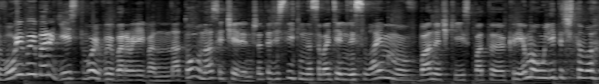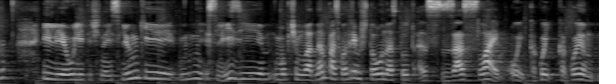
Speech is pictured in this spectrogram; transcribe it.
Твой выбор есть твой выбор, Рейвен. На то у нас и челлендж. Это действительно самодельный слайм в баночке из-под э, крема улиточного или улиточной слюнки, слизи. В общем, ладно, посмотрим, что у нас тут за слайм. Ой, какой, какой он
